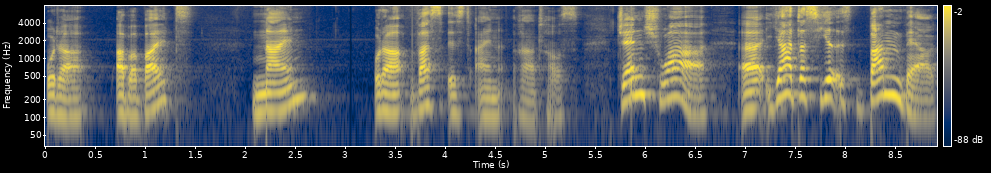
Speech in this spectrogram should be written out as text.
oder aber bald? Nein oder was ist ein Rathaus? Jen Schwa, äh, ja, das hier ist Bamberg.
